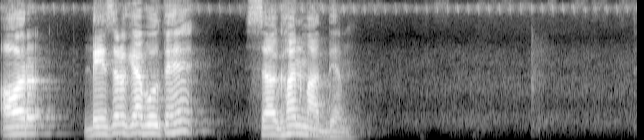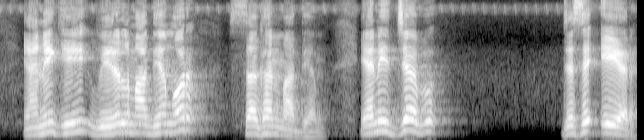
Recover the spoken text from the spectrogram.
और डेंसर को क्या बोलते हैं? सघन माध्यम। यानी कि विरल माध्यम और सघन माध्यम। यानी जब जैसे एयर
